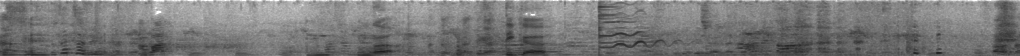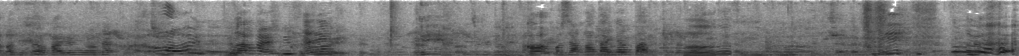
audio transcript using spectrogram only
4 enggak. Tiga. kalau kosakatanya 4 seribu Ih, enggak enggak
